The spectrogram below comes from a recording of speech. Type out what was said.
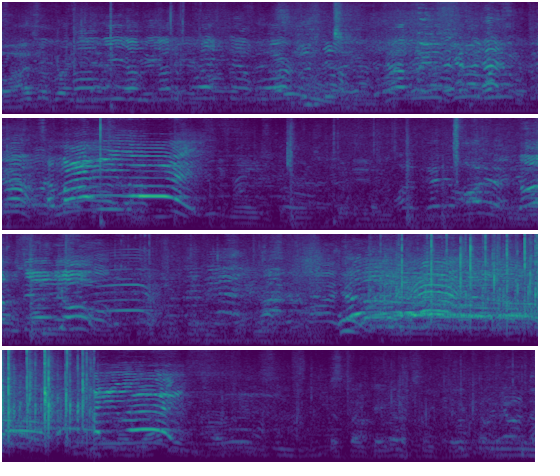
So as of right now, Come on, Eli! Eli! it's like they got a free kick coming in. My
